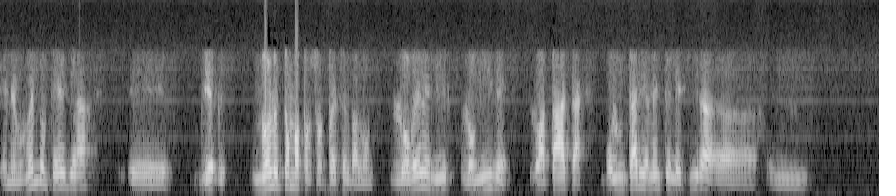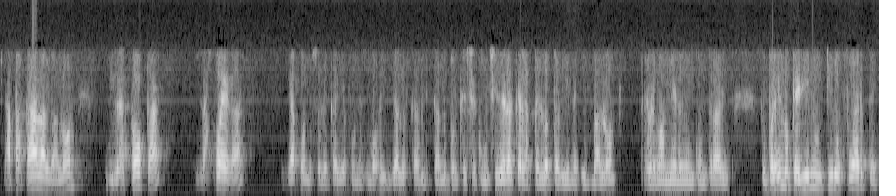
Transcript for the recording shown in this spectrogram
en el momento en que él ya eh, no le toma por sorpresa el balón, lo ve venir, lo mide, lo ataca, voluntariamente le tira ah, la patada al balón y la toca, la juega, ya cuando se le cae a Funes Mori, ya lo está gritando porque se considera que la pelota viene de un balón, perdón, viene de un contrario. Suponiendo que viene un tiro fuerte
